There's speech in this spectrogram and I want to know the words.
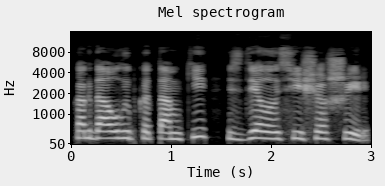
когда улыбка Тамки сделалась еще шире.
